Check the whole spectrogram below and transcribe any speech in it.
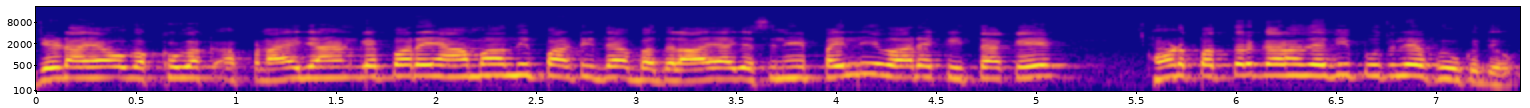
ਜਿਹੜਾ ਆ, ਉਹ ਵੱਖੋ ਵੱਖ ਅਪਣਾਏ ਜਾਣਗੇ। ਪਰ ਇਹ ਆਮ ਆਦਮੀ ਪਾਰਟੀ ਦਾ ਬਦਲਾਅ ਆ, ਜਿਸ ਨੇ ਪਹਿਲੀ ਵਾਰ ਇਹ ਕੀਤਾ ਕਿ ਹੁਣ ਪੱਤਰਕਾਰਾਂ ਦੇ ਵੀ ਪੁਤਲੇ ਫੂਕ ਦਿਓ।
